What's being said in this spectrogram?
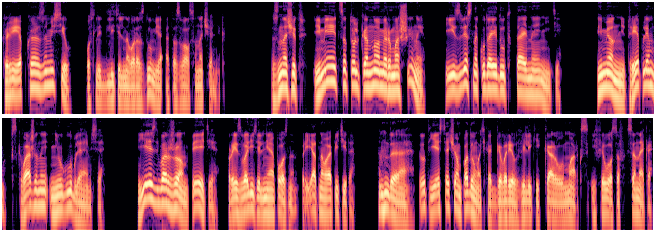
«Крепко замесил», — после длительного раздумья отозвался начальник. «Значит, имеется только номер машины, и известно, куда идут тайные нити. Имен не треплем, в скважины не углубляемся. Есть боржом, пейте, производитель не опознан. Приятного аппетита. Да, тут есть о чем подумать, как говорил великий Карл Маркс и философ Сенека.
